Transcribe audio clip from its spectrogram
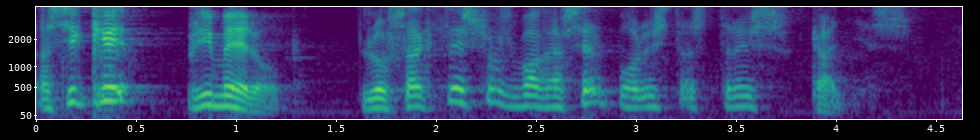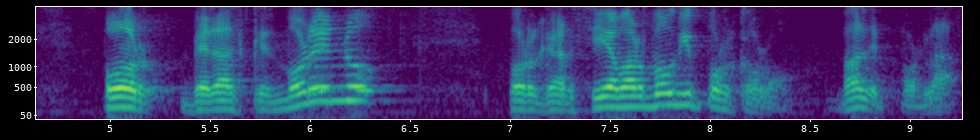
Así que, primero, los accesos van a ser por estas tres calles, por Velázquez Moreno, por García Barbón y por Colón, ¿vale? Por la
